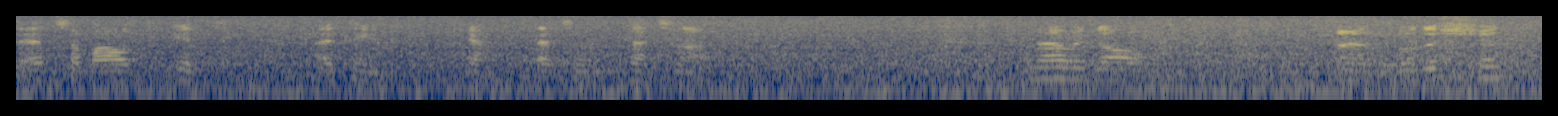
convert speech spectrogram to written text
That's about it, I think. Yeah, that's that's enough. Now we go and do this shit.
